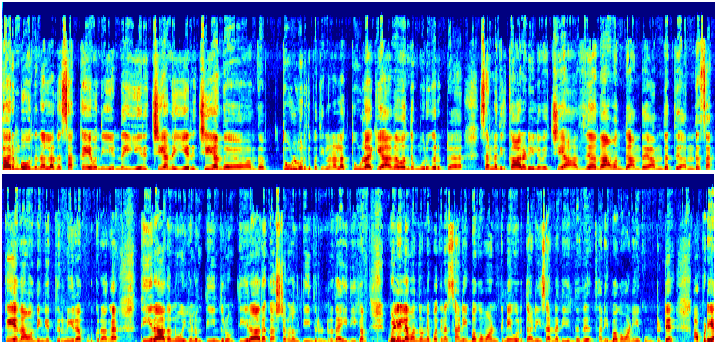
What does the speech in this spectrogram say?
கரும்பை வந்து நல்லா அந்த சக்கையை வந்து எண்ணெய் எரித்து அந்த எரித்து அந்த அந்த தூள் வருது பார்த்திங்களா? நல்லா தூளாக்கி அதை வந்து முருகர்கிட்ட சன்னதியில் காலடியில் வச்சு அதை தான் வந்து அந்த அந்த அந்த சக்கையை தான் வந்து இங்கே திருநீராக கொடுக்குறாங்க. தீராத நோய்களும் தீந்துரும் தீராத கஷ்டங்களும் தீந்துருன்றது ஐதீகம். வெளியில் வந்தோடனே பார்த்தீங்கன்னா சனி பகவானுக்குனே ஒரு தனி சன்னதி இருந்தது. சனி பகவானையும் கும்பிட்டுட்டு அப்படியே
